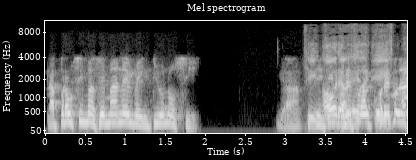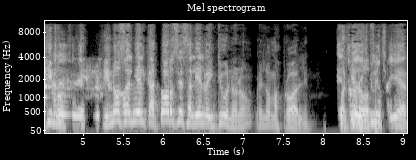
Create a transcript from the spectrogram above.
La próxima semana, el 21, sí. Ya. Sí, Sí, sí, ahora, Por pero- eso, eh, por eso eh, dijimos, antes de- si no salía el 14, salía el 21, ¿no? Es lo más probable. Eso lo dijimos ayer.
